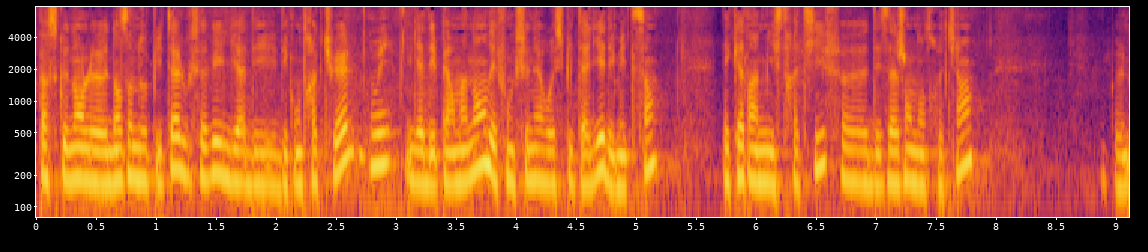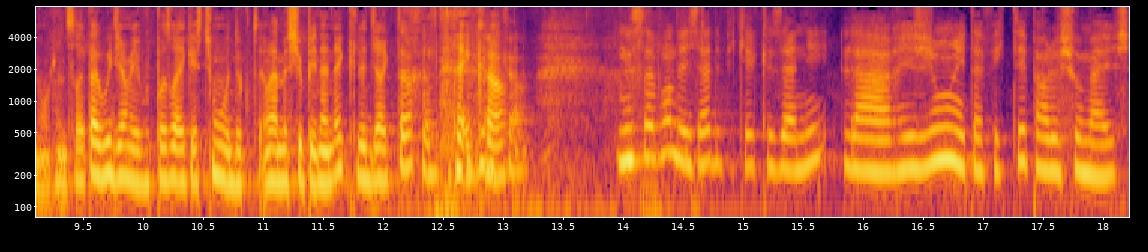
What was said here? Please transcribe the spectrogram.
parce que dans, le, dans un hôpital, vous savez, il y a des, des contractuels, Oui. il y a des permanents, des fonctionnaires hospitaliers, des médecins, des cadres administratifs, euh, des agents d'entretien. Euh, non, je ne saurais pas vous dire, mais vous poserez la question au docteur, à Monsieur Pénanec, le directeur. D'accord. Nous savons déjà depuis quelques années, la région est affectée par le chômage.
